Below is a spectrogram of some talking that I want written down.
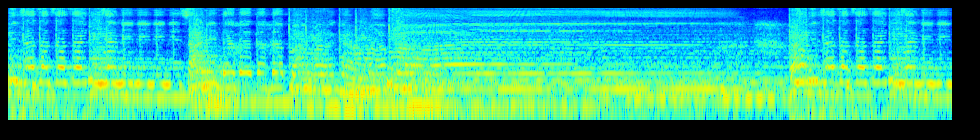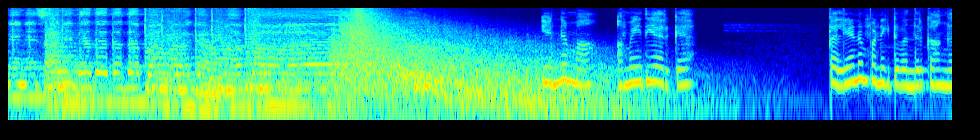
Da என்னம்மா அமைதியா இருக்க? கல்யாணம் பண்ணிக்கிட்டு வந்திருக்காங்க.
